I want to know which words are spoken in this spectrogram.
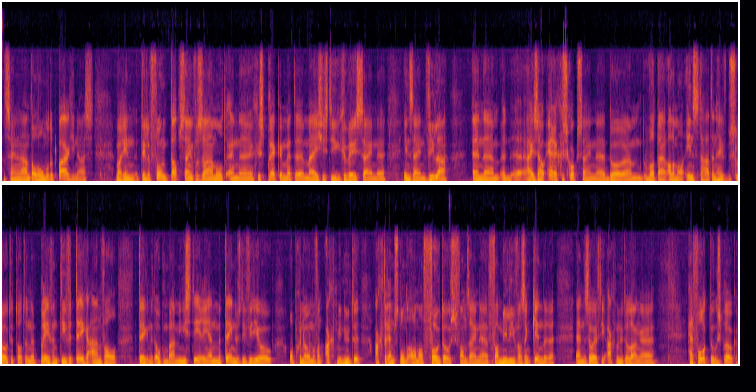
Dat zijn een aantal honderden pagina's waarin telefoontaps zijn verzameld... en uh, gesprekken met uh, meisjes die geweest zijn uh, in zijn villa... En um, uh, hij zou erg geschokt zijn uh, door um, wat daar allemaal in staat... en heeft besloten tot een uh, preventieve tegenaanval tegen het Openbaar Ministerie. En meteen dus die video opgenomen van acht minuten. Achter hem stonden allemaal foto's van zijn familie, van zijn kinderen. En zo heeft hij acht minuten lang het volk toegesproken.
